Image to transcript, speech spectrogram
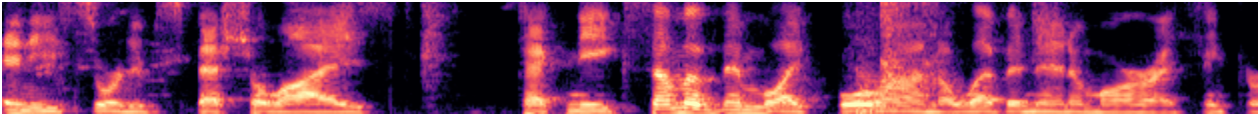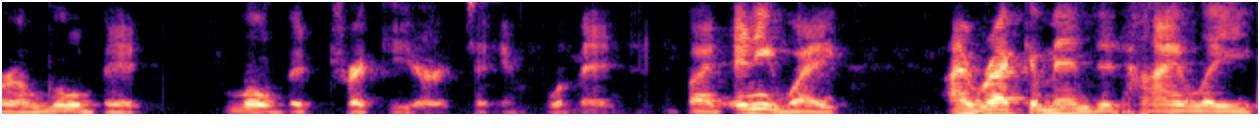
any sort of specialized techniques. Some of them, like boron 11 NMR, I think are a little bit a little bit trickier to implement. But anyway, I recommend it highly.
